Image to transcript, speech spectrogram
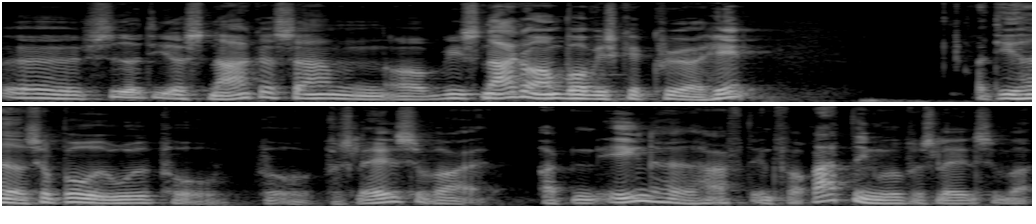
øh, sidder de og snakker sammen, og vi snakker om, hvor vi skal køre hen. Og de havde så boet ude på, på, på Slagelsevej, og den ene havde haft en forretning ude på Slagelsevej.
